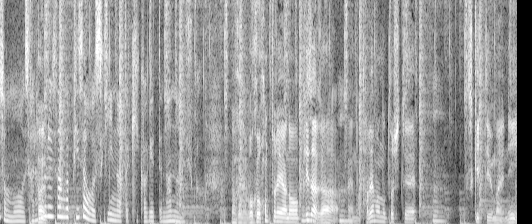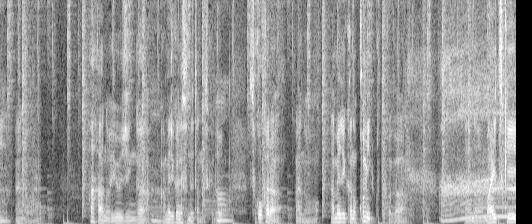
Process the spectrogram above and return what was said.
そもサラマルさんがピザを好きになったきっかけって何なんですか、なんかね、僕本当にあのピザが、うん。あの食べ物としてうん。好きっていう前に、あの母の友人がん。アメリカに住んでたんですけど、うん。そこからあのアメリカのコミックとかがあの毎月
